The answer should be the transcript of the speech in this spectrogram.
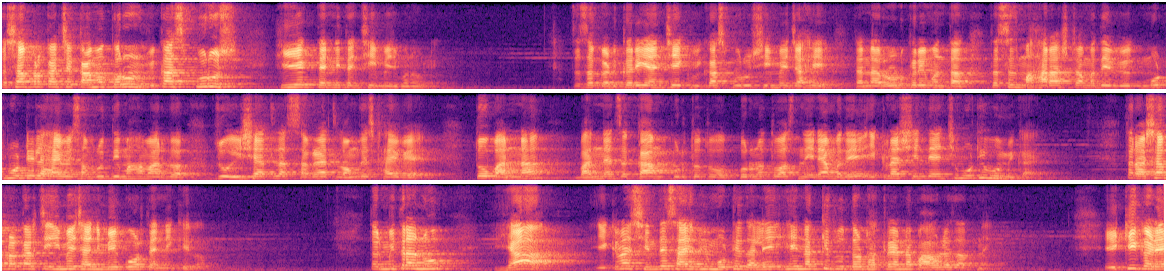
तशा प्रकारचे कामं करून विकास पुरुष ही एक त्यांनी त्यांची इमेज बनवली. जसं गडकरी यांची एक विकास पुरुष इमेज आहे त्यांना रोडकरी म्हणतात तसंच महाराष्ट्रामध्ये मोठमोठे हायवे समृद्धी महामार्ग जो एशियातला सगळ्यात लॉंगेस्ट हायवे आहे तो बांधणं बांधण्याचं काम पूर्तत्व पूर्णत्वास नेण्यामध्ये एकनाथ शिंदे यांची मोठी भूमिका आहे. तर अशा प्रकारची इमेज आणि मेकओवर त्यांनी केलं. तर मित्रांनो ह्या एकनाथ शिंदे साहेब हे मोठे झाले. हे नक्कीच उद्धव ठाकरेंना पावलं जात नाही. एकीकडे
